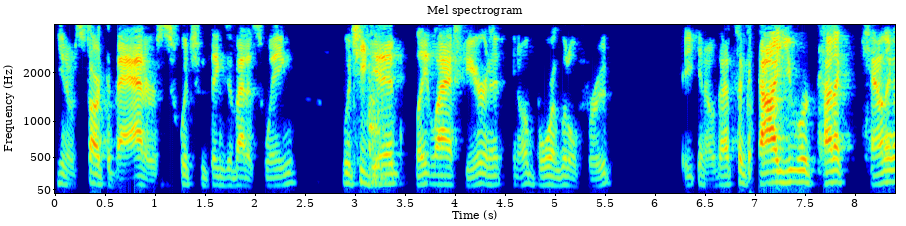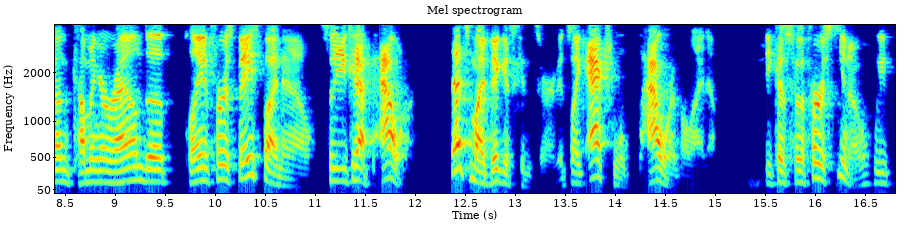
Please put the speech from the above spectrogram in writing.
you know, start the bat or switch some things about his swing which he did late last year, and it you know bore little fruit. You know, that's a guy you were kind of counting on coming around to playing first base by now, so you could have power. That's my biggest concern. It's like actual power in the lineup, because for the first, you know, we've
